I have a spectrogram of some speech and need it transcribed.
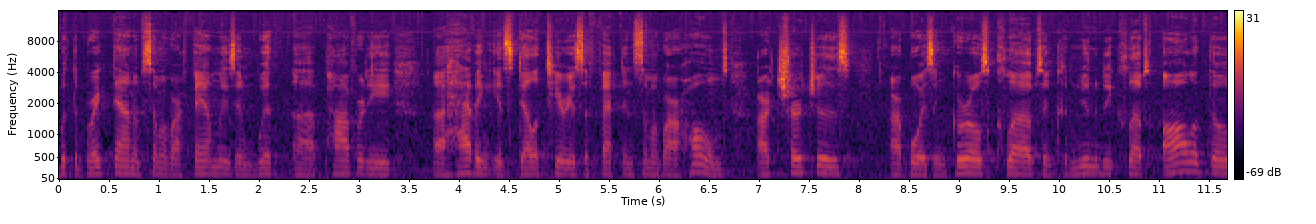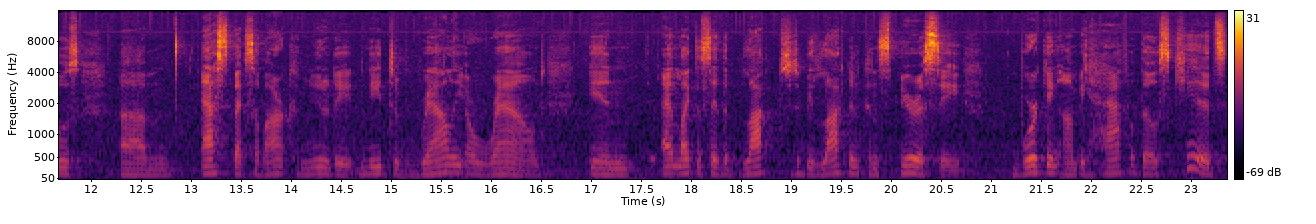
with the breakdown of some of our families and with uh, poverty uh, having its deleterious effect in some of our homes, our churches, our Boys and Girls Clubs and community clubs, all of those um, aspects of our community need to rally around in, I'd like to say, the to be locked in conspiracy, working on behalf of those kids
